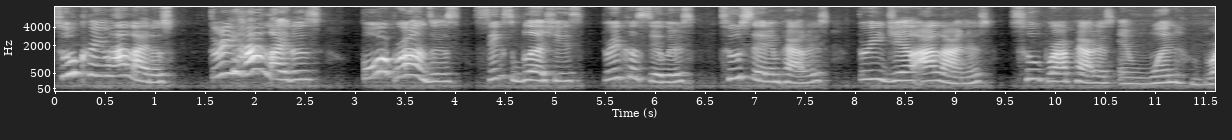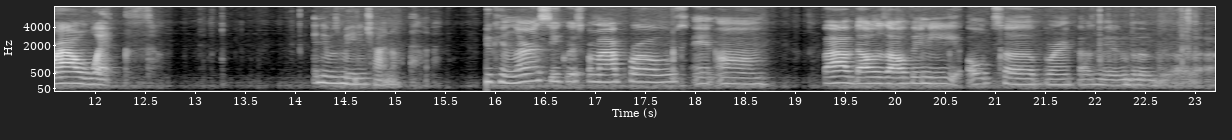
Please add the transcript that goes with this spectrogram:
2 cream highlighters, 3 highlighters, 4 bronzers, 6 blushes, 3 concealers, two setting powders, three gel eyeliners, two brow powders, and one brow wax. And it was made in China. you can learn secrets from our pros and um five dollars off any Ulta brand cosmetic. Blah, blah, blah,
